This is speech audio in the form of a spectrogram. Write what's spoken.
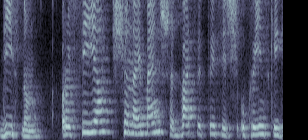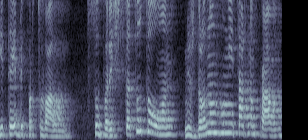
Дійсно, Росія щонайменше 20 тисяч українських дітей депортувала всупереч статуту ООН, міжнародному гуманітарному праву.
